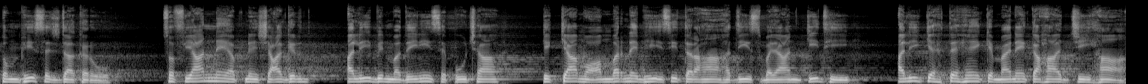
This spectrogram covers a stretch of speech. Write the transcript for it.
تم بھی سجدہ کرو۔ سفیان نے اپنے شاگرد علی بن مدینی سے پوچھا کہ کیا معمر نے بھی اسی طرح حدیث بیان کی تھی؟ علی کہتے ہیں کہ میں نے کہا جی ہاں۔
